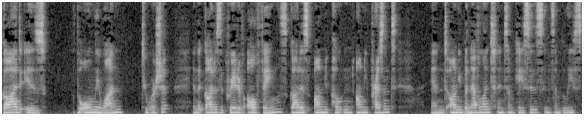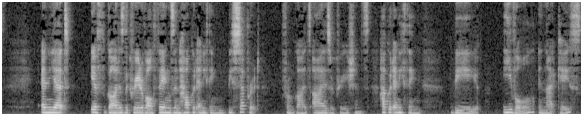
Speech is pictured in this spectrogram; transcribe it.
God is the only one to worship, and that God is the creator of all things. God is omnipotent, omnipresent, and omnibenevolent in some cases, in some beliefs. And yet, if God is the creator of all things, then how could anything be separate from God's eyes or creations? How could anything be evil in that case?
